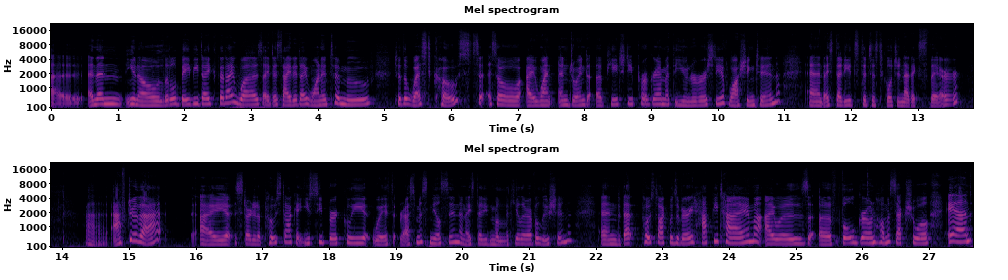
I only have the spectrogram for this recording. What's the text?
Uh, and then, you know, little baby dyke that I was, I decided I wanted to move to the West Coast. So I went and joined a PhD program at the University of Washington, and I studied statistical genetics there. Uh, after that, I started a postdoc at UC Berkeley with Rasmus Nielsen, and I studied molecular evolution. And that postdoc was a very happy time. I was a full grown homosexual, and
